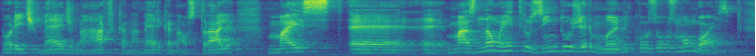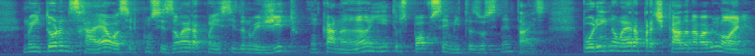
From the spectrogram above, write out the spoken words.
no Oriente Médio, na África, na América, na Austrália, mas, é, é, mas não entre os indo-germânicos ou os mongóis. No entorno de Israel, a circuncisão era conhecida no Egito, em Canaã e entre os povos semitas ocidentais. Porém, não era praticada na Babilônia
